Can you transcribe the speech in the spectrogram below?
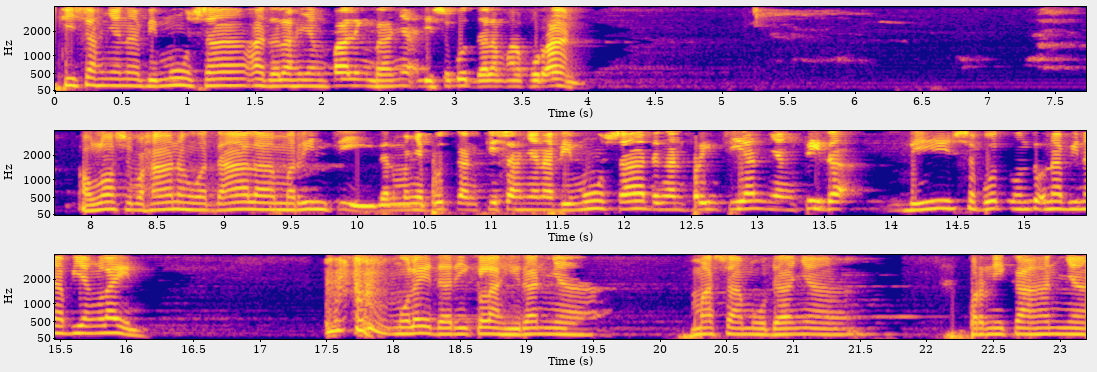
kisahnya Nabi Musa adalah yang paling banyak disebut dalam Al-Qur'an. Allah Subhanahu wa taala merinci dan menyebutkan kisahnya Nabi Musa dengan perincian yang tidak disebut untuk nabi-nabi yang lain. Mulai dari kelahirannya, masa mudanya, pernikahannya,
